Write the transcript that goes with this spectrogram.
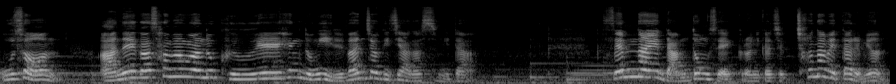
우선 아내가 사망한 후 그의 행동이 일반적이지 않았습니다. 샘나의 남동생, 그러니까 즉 처남에 따르면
